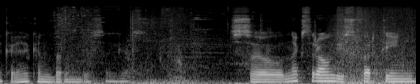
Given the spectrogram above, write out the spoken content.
Okay, I can burn this, I guess. So next round is 13.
